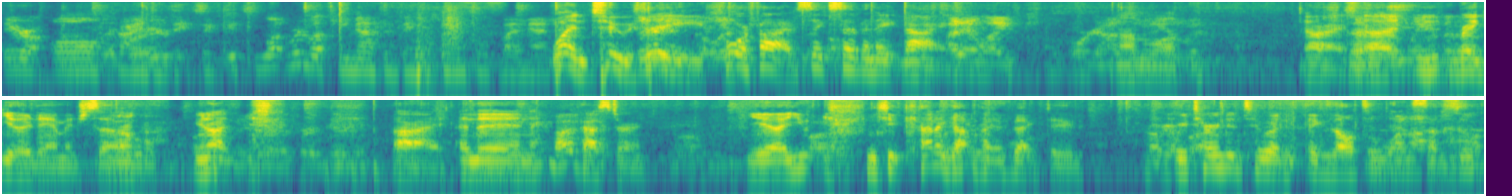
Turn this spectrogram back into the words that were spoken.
there are all kinds of things. Like it's we're lucky not to have been canceled by Magic. one, two, three, four, five, six, seven, eight, I nine. didn't like organize None them. All right, uh, regular damage. So Okay. you're not. All right, and then pass turn. Yeah, you you kind of got my effect, dude. We turned into an exalted deck somehow.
